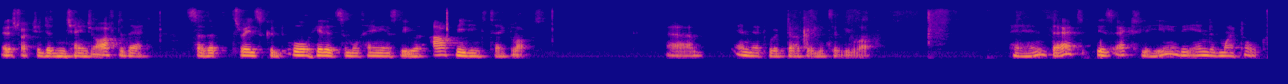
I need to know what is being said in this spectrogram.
data structure didn't change after that, so that the threads could all hit it simultaneously without needing to take locks. Um, and that worked out relatively well. And that is actually the end of my talk.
